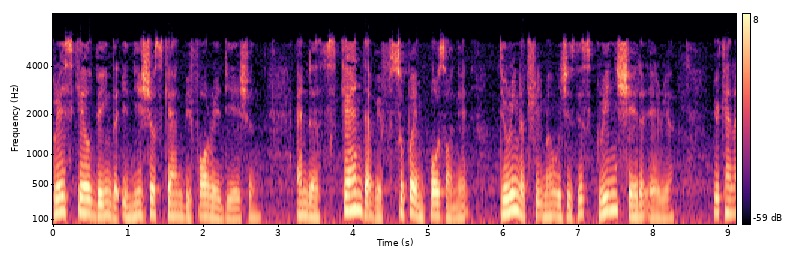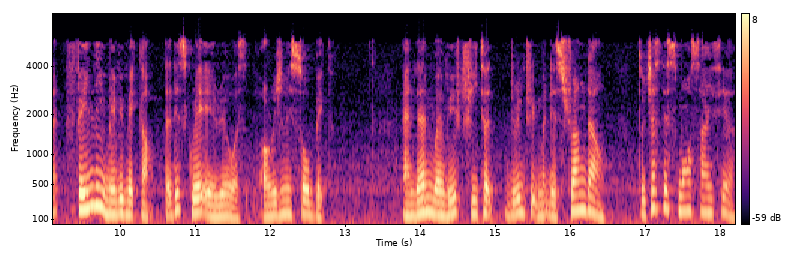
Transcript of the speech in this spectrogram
grayscale being the initial scan before radiation and the scan that we've superimposed on it during the treatment which is this green shaded area you can faintly maybe make out that this gray area was originally so big and then when we've treated during treatment it's shrunk down to just this small size here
